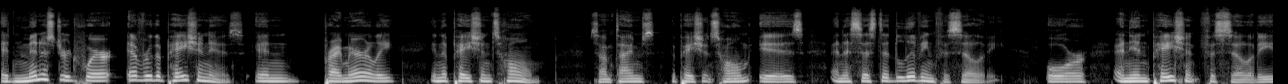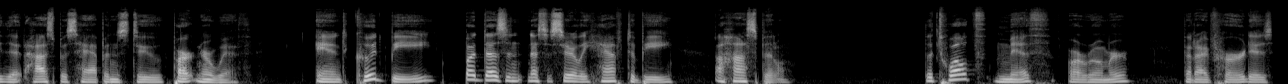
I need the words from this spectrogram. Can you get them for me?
administered wherever the patient is, and primarily in the patient's home. Sometimes the patient's home is an assisted living facility. or an inpatient facility that hospice happens to partner with, and could be, but doesn't necessarily have to be, a hospital. The twelfth myth or rumor that I've heard is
